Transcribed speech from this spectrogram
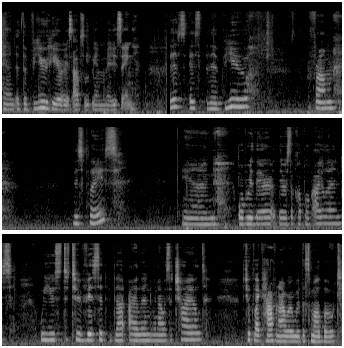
and the view here is absolutely amazing. This is the view from this place. And over there, there's a couple of islands. We used to visit that island when I was a child. It took like half an hour with a small boat.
